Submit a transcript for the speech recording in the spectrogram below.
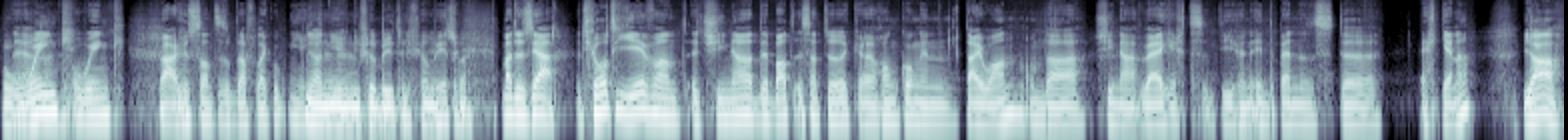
Ja, Wink. wink. Ja, Rusland is op dat vlak ook niet echt, Ja, niet, eh, niet veel beter. niet veel Nee, beter. Maar dus ja, het grote gegeven van het China-debat is natuurlijk eh, Hongkong en Taiwan, omdat China weigert die hun independence te erkennen. Ja.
